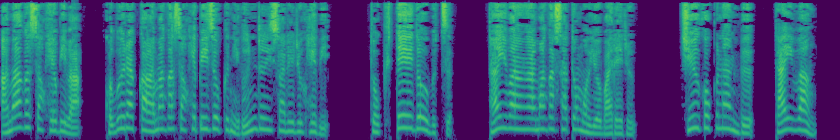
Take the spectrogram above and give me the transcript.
アマガサヘビは、コブラ科アマガサヘビ属に分類されるヘビ。特定動物。台湾アマガサとも呼ばれる。中国南部、台湾、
